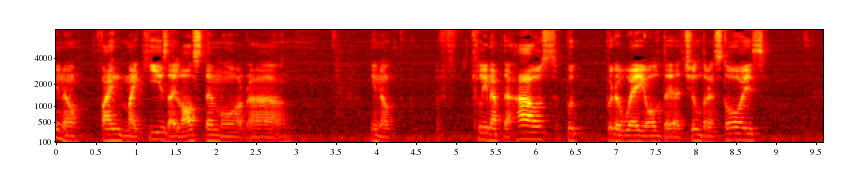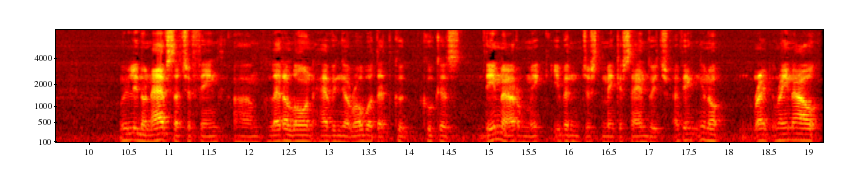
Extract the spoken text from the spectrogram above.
you know find my keys i lost them or uh, you know f- clean up the house put put away all the children's toys really don't have such a thing um, let alone having a robot that could cook us dinner make even just make a sandwich i think you know right right now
